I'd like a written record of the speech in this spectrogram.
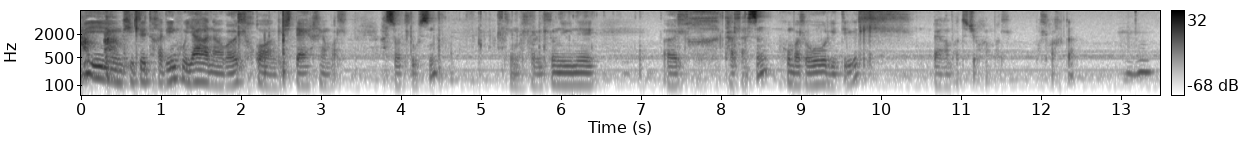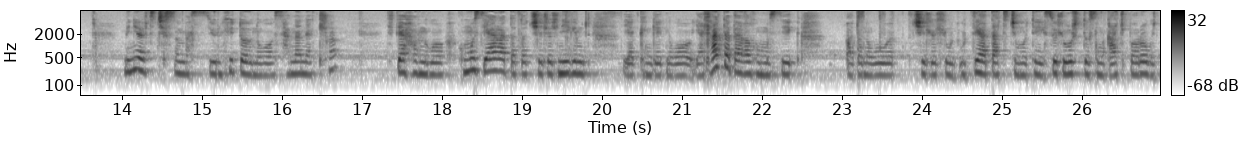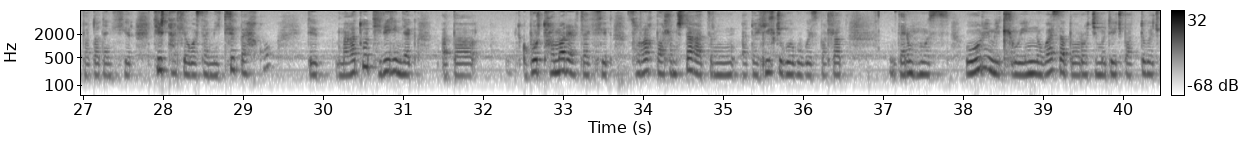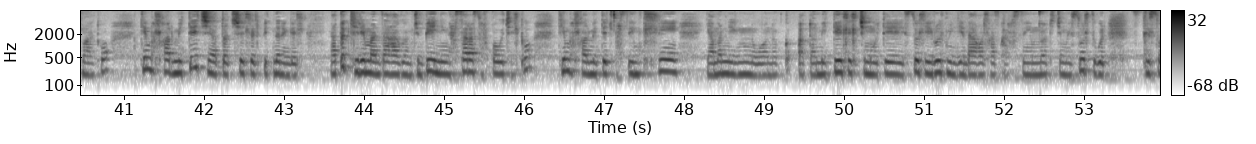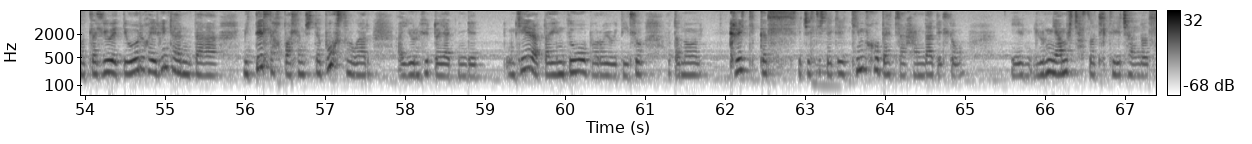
би ийм хилээд хахад энэ хүн яагаад намайг ойлгохгүй байгаа гэж дайрах юм бол асуудал үүснэ. Тийм болохоор илүү нэгнээ ойлгох талаас нь хүн бол өөр гэдгийг л байгаан бодож явах юм бол болох байх та. Миний хувьд ч гэсэн бас ерөнхийдөө нөгөө санаа адилхан. Гэтэ яг нөгөө хүмүүс яагаад одоо жишээлбэл нийгэмд яг ингээд нөгөө ялгаатай байгаа хүмүүсийг одоо нөгөө жишээлбэл үзэн ядаад ч юм уу те эсвэл өөртөөс нь гаж буруу гэж бодоод байна гэхээр тэр талыг уусаа мэдлэг байхгүй. Тэгээ магадгүй тэрийг нь яг одоо бүр томоор ярьлаа гэхэд сургах боломжтой газар нь одоо хилж өгөөгүйгээс болоод зарим хүмүүс өөрийн мэдлгүй энэ угаасаа буруу ч юм уу тэгж боддог гэж магадгүй. Тийм болохоор мэдээж одоо жишээлбэл бид нар ингээл надад тэр юм заагаагүй юм чинь би энийг насаараа сурахгүй гэж хэлдэг. Тийм болохоор мэдээж бас энэ төллийн ямар нэгэн нөгөө нэг одоо мэдээлэл ч юм уу те эсвэл эрүүл мэндийн байгууллагаас гаргасан юмнууд ч юм эсвэл зүгээр сэтгэл судлал юу гэдэг өөрийнхөө эргэн тойронд байгаа мэдээлэл авах боломжтой бүх суугаар ерөнхийдөө яг ингээд үнэхээр одоо энэ зөв буруу юу гэдэг илүү одоо нөгөө critical гэж хэлдэг шүү дээ. Тиймэрхүү байдлаар хандаад илүү ер нь ямар ч асуудал тэгж хандвал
